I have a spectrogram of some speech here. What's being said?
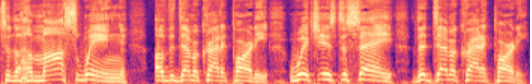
to the Hamas wing of the Democratic Party, which is to say, the Democratic Party.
